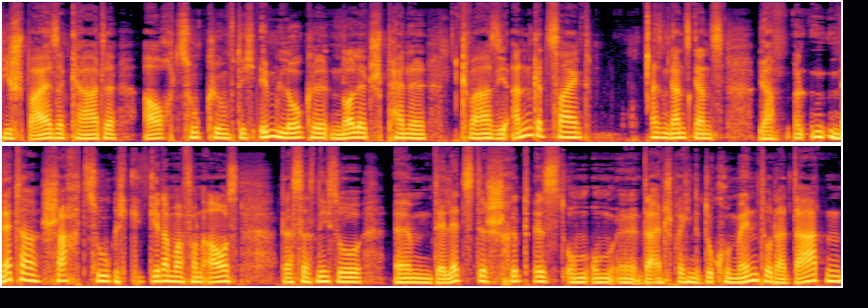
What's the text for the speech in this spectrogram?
die Speisekarte auch zukünftig im Local Knowledge Panel quasi angezeigt. Das ist ein ganz, ganz, ja, netter Schachzug. Ich gehe da mal von aus, dass das nicht so ähm, der letzte Schritt ist, um, um äh, da entsprechende Dokumente oder Daten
